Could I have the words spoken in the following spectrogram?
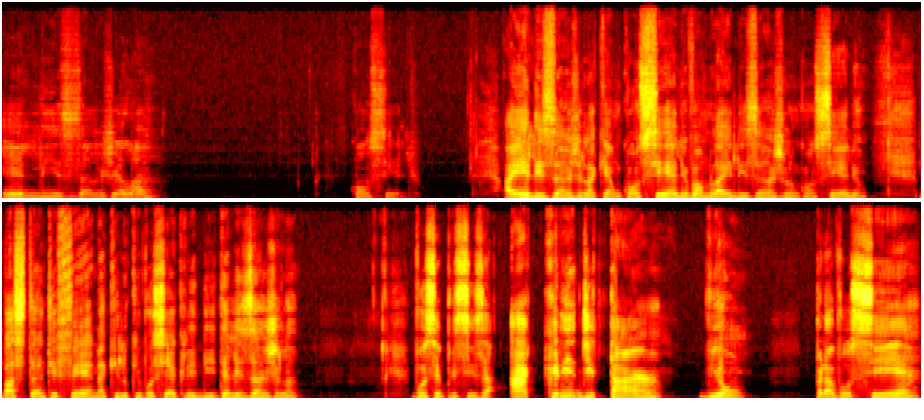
Elisângela, conselho. A Elisângela quer um conselho. Vamos lá, Elisângela, um conselho. Bastante fé naquilo que você acredita, Elisângela. Você precisa acreditar, viu? Para você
